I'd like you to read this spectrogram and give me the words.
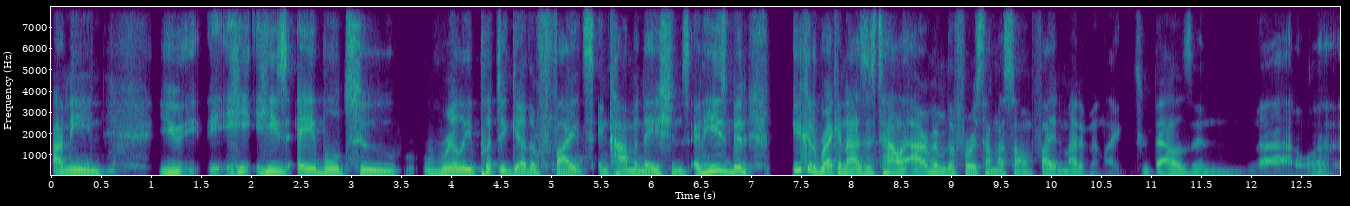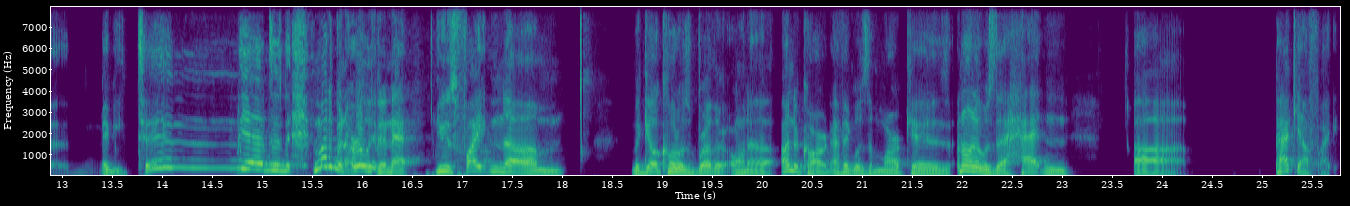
I mean, you he he's able to really put together fights and combinations, and he's been. You could recognize his talent. I remember the first time I saw him fight. It might have been like 2000. I don't want maybe 10. Yeah, it might have been earlier than that. He was fighting um, Miguel Cotto's brother on a undercard. I think it was the Marquez. No, it was the Hatton uh Pacquiao fight.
